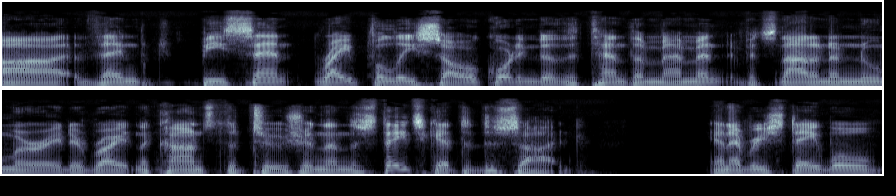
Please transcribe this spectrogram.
uh, then be sent rightfully so, according to the 10th Amendment. If it's not an enumerated right in the Constitution, then the states get to decide. And every state will,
